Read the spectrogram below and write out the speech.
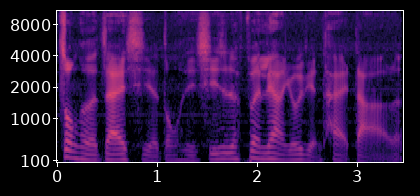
综合在一起的东西，其实分量有点太大了。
